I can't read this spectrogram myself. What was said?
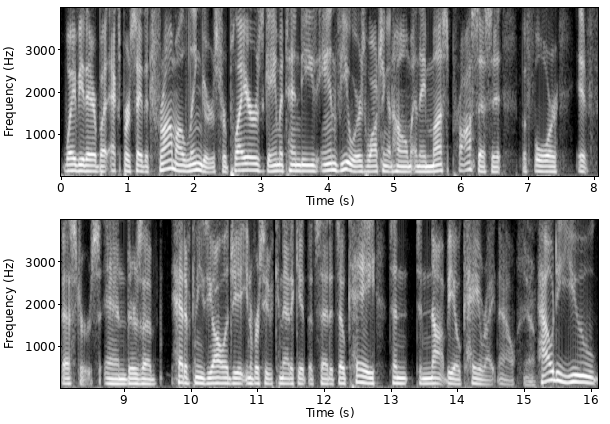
wavy there, but experts say the trauma lingers for players, game attendees, and viewers watching at home, and they must process it before it festers. And there's a head of kinesiology at University of Connecticut that said it's okay to to not be okay right now. Yeah. How do you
